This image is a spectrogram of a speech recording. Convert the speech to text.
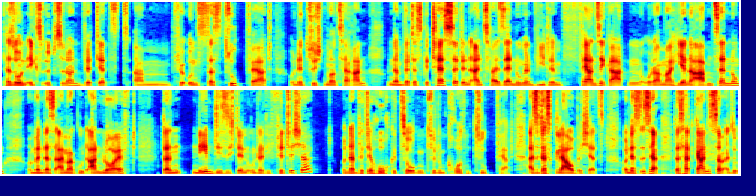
Person XY wird jetzt ähm, für uns das Zugpferd und den züchten wir uns heran und dann wird das getestet in ein, zwei Sendungen wie dem Fernsehgarten oder mal hier eine Abendsendung und wenn das einmal gut anläuft, dann nehmen die sich den unter die Fittiche und dann wird er hochgezogen zu dem großen Zugpferd. Also das glaube ich jetzt. Und das ist ja, das hat gar nichts, also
